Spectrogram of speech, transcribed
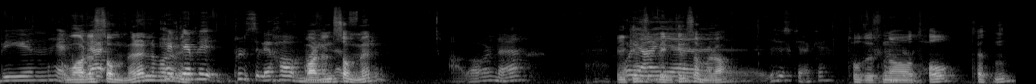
byen helt Var det jeg, sommer, eller var det vinter? plutselig havna Var det en sommer? Var vel det. Hvilken, jeg, hvilken eh, sommer da? Det husker jeg ikke. 2012? 13?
